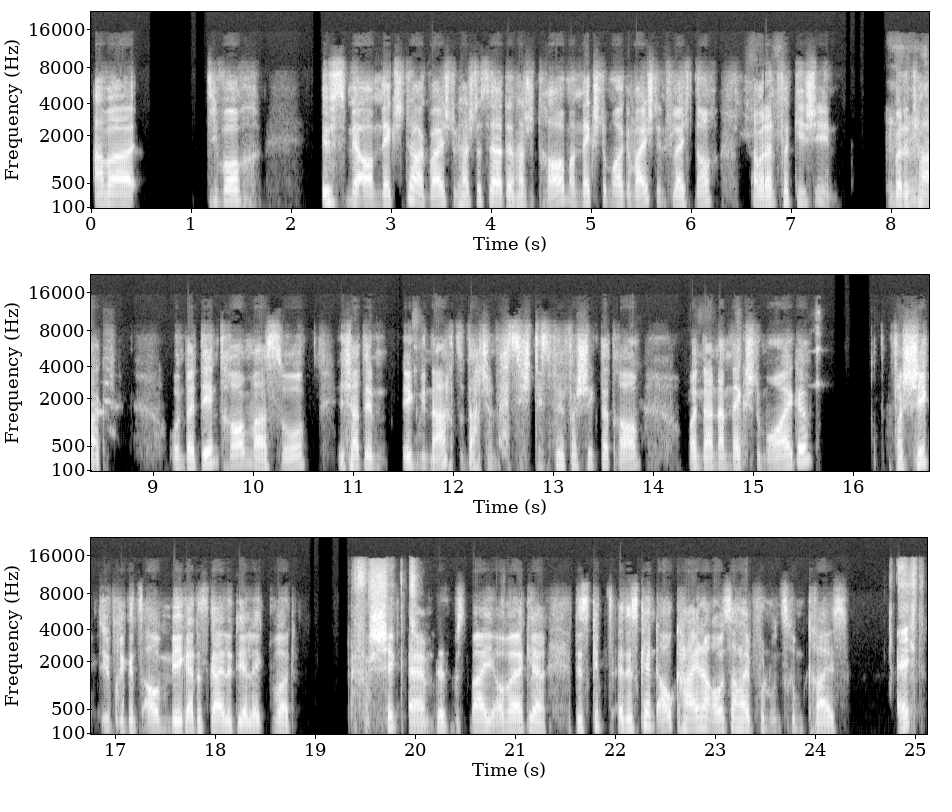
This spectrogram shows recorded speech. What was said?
aber die Woche ist mir auch am nächsten Tag, weißt du, du hast das ja, dann hast du Traum, am nächsten Morgen weißt du ihn vielleicht noch, aber dann vergisst ihn mhm. über den mhm. Tag. Und bei dem Traum war es so, ich hatte ihn irgendwie nachts und dachte schon, was ist das für ein verschickter Traum? Und dann am nächsten Morgen, verschickt übrigens auch mega das geile Dialektwort. Verschickt? Ähm, das müsste man eigentlich auch mal erklären. Das, gibt, das kennt auch keiner außerhalb von unserem Kreis. Echt?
